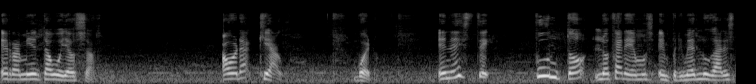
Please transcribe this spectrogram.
herramienta voy a usar. Ahora, ¿qué hago? Bueno, en este punto lo que haremos en primer lugar es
